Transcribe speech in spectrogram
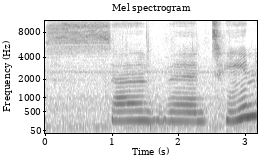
17?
